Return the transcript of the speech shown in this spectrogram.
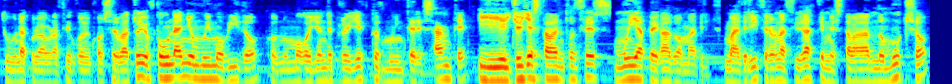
tuve una colaboración con el conservatorio, fue un año muy movido, con un mogollón de proyectos muy interesante y yo ya estaba entonces muy apegado a Madrid. Madrid era una ciudad que me estaba dando mucho,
